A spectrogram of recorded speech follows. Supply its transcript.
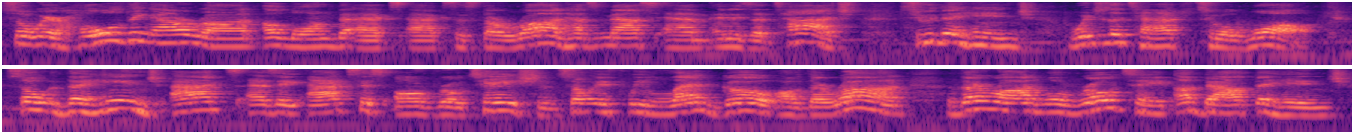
So we're holding our rod along the x-axis. The rod has mass M and is attached to the hinge which is attached to a wall. So the hinge acts as a axis of rotation. So if we let go of the rod, the rod will rotate about the hinge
